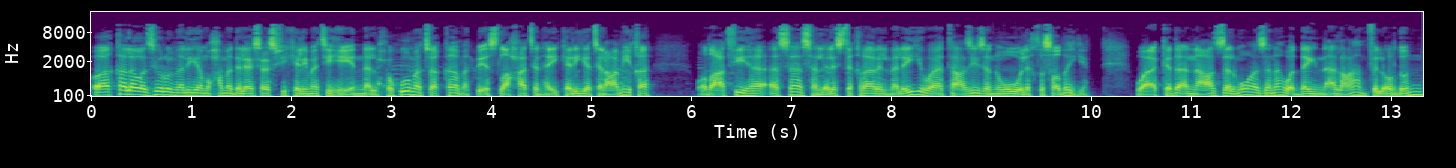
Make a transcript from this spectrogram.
وقال وزير المالية محمد العسعس في كلمته إن الحكومة قامت بإصلاحات هيكلية عميقة وضعت فيها أساسا للاستقرار المالي وتعزيز النمو الاقتصادي. وأكد أن عز الموازنة والدين العام في الأردن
